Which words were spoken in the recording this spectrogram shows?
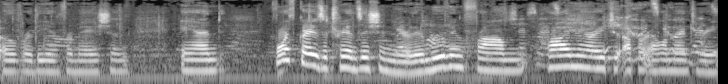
over the information, and Fourth grade is a transition year. They're moving from primary to upper elementary,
